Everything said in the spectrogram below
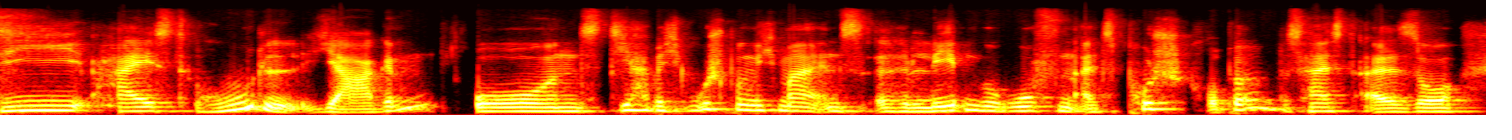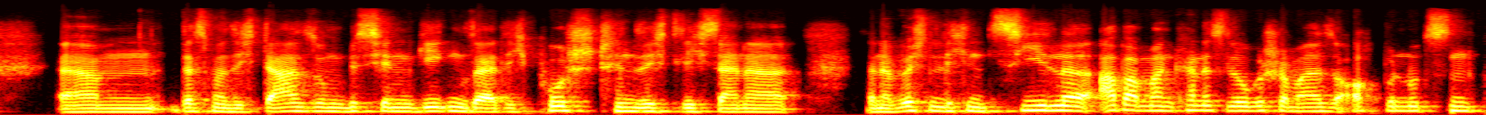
Die heißt Rudeljagen und die habe ich ursprünglich mal ins Leben gerufen als Push-Gruppe. Das heißt also, ähm, dass man sich da so ein bisschen gegenseitig pusht hinsichtlich seiner, seiner wöchentlichen Ziele. Aber man kann es logischerweise auch benutzen,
